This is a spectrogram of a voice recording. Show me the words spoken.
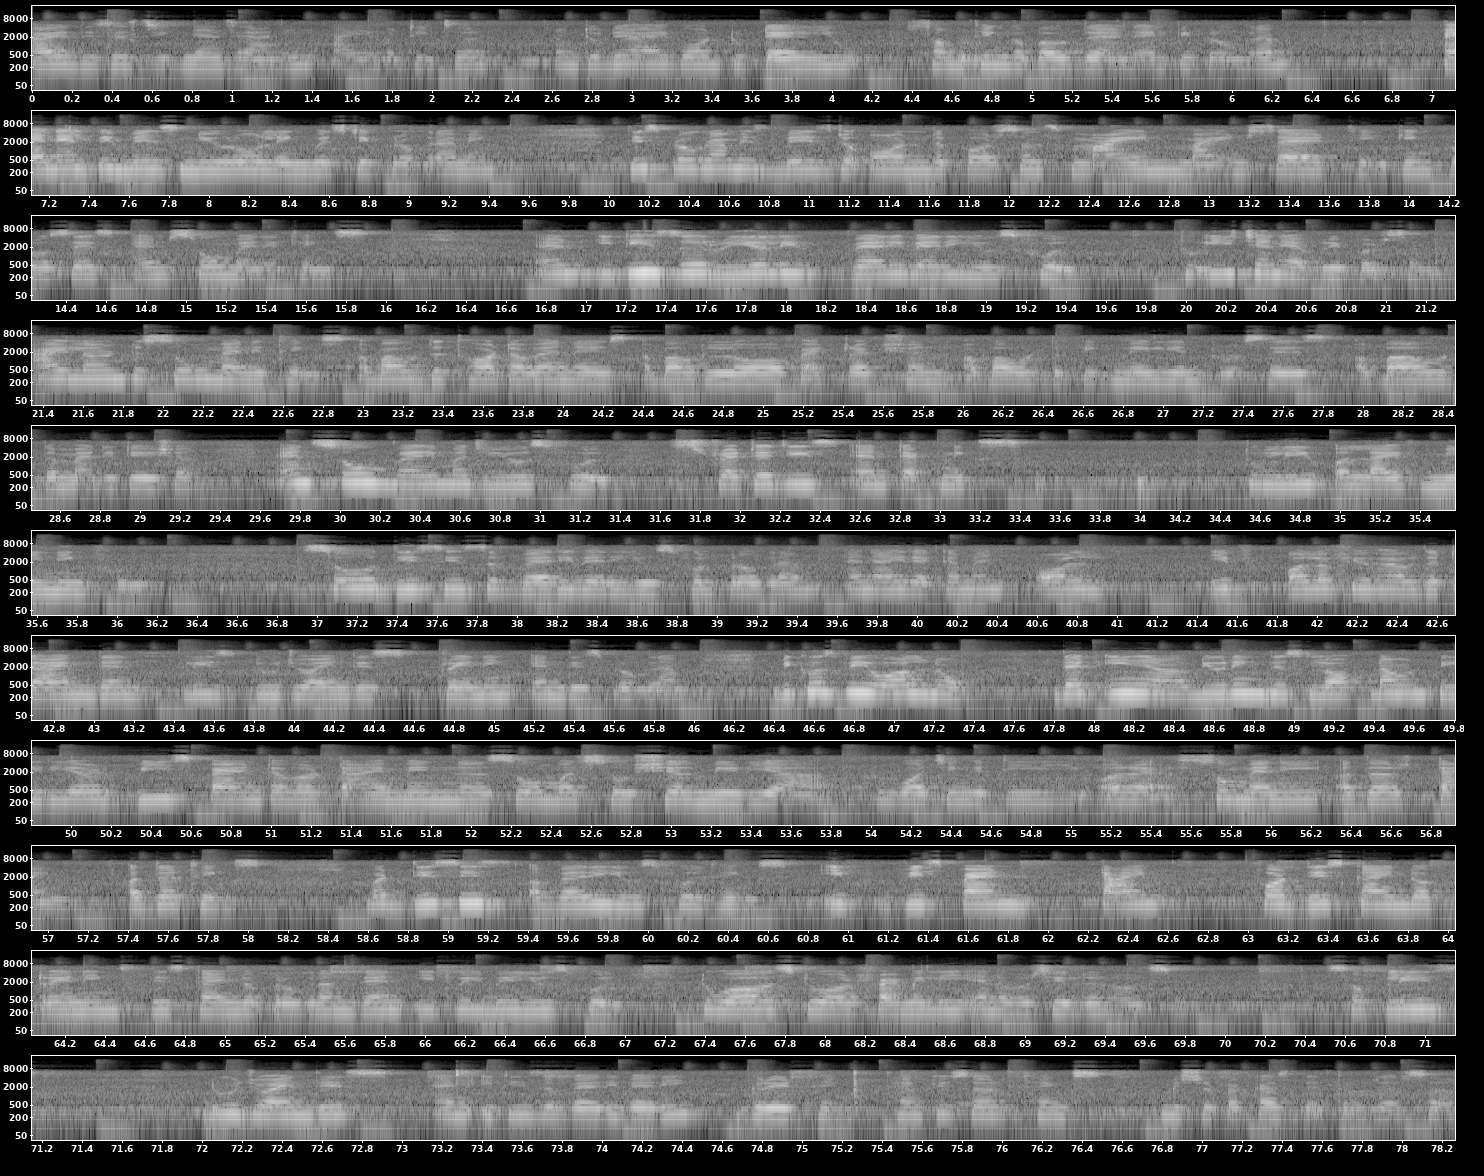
Hi, this is Jigna Jani. I am a teacher, and today I want to tell you something about the NLP program. NLP means Neuro Linguistic Programming. This program is based on the person's mind, mindset, thinking process, and so many things. And it is really very, very useful to each and every person. I learned so many things about the thought awareness, about law of attraction, about the Pygmalion process, about the meditation, and so very much useful strategies and techniques to live a life meaningful. So this is a very very useful program, and I recommend all. If all of you have the time, then please do join this training and this program because we all know that in uh, during this lockdown period we spent our time in uh, so much social media watching the tv or uh, so many other time other things but this is a very useful things if we spend time for this kind of trainings this kind of program then it will be useful to us to our family and our children also. So please do join this and it is a very very great thing. Thank you sir. Thanks mr prakash detroja sir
